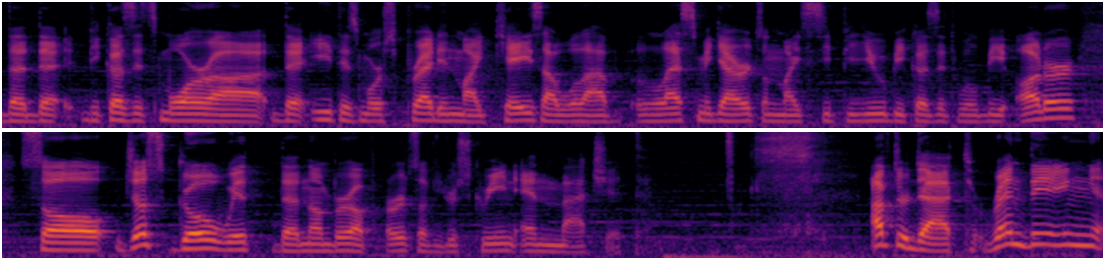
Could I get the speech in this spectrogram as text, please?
the, the because it's more uh, the heat is more spread in my case i will have less megahertz on my cpu because it will be other so just go with the number of hertz of your screen and match it after that, rendering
